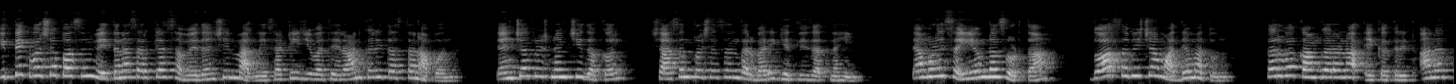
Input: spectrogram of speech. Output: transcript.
कित्येक वर्षापासून वेतनासारख्या संवेदनशील मागणीसाठी जीवाचे रान करीत असताना पण त्यांच्या प्रश्नांची दखल शासन प्रशासन दरबारी घेतली जात नाही. त्यामुळे संयम न सोडता द्वार सभेच्या माध्यमातून सर्व कामगारांना एकत्रित आणत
